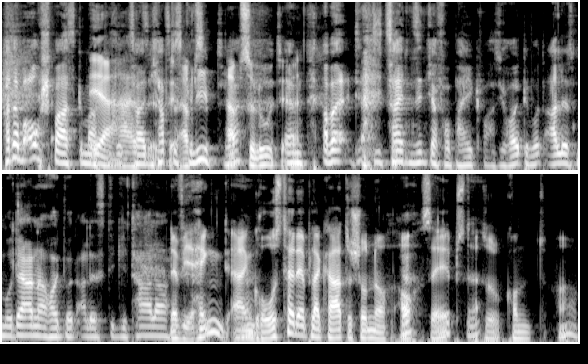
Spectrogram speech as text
Hat aber auch Spaß gemacht, Ja, diese Zeit. Ich habe das abs- geliebt. Ja. absolut, ja. Ähm, aber die, die Zeiten sind ja vorbei quasi. Heute wird alles moderner, heute wird alles digitaler. Na, wir hängen einen Großteil der Plakate schon noch auch Ja. selbst. Also kommt, ja,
